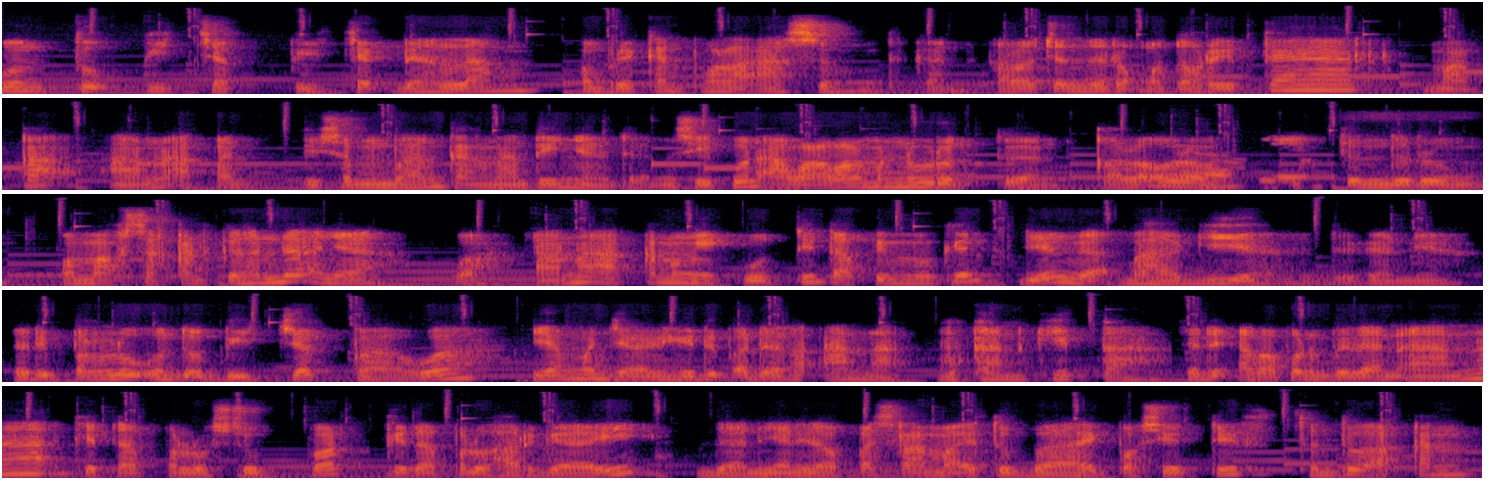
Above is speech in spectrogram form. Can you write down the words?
untuk bijak-bijak dalam memberikan pola asuh gitu kan. Kalau cenderung otoriter maka anak akan bisa membangkang nantinya gitu. meskipun awal-awal menurut gitu kan. Kalau yeah. orang tua cenderung memaksakan kehendaknya wah anak akan mengikuti tapi mungkin dia nggak bahagia gitu kan ya. Jadi perlu untuk bijak bahwa yang menjalani hidup adalah anak bukan kita. Jadi apa pun pilihan anak, kita perlu support, kita perlu hargai, dan yang dilakukan selama itu baik, positif, tentu akan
